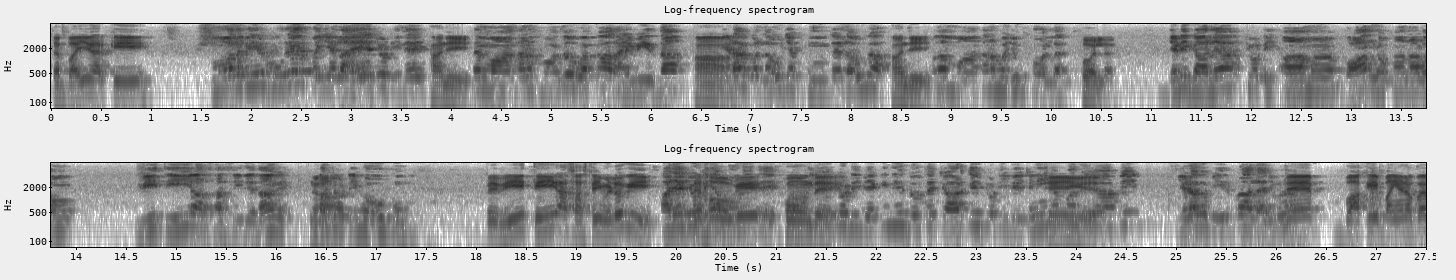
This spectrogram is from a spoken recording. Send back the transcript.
ਤੇ ਬਾਈ ਯਾਰ ਕੀ ਮੁੱਲ ਵੀਰ ਪੂਰੇ ਰੁਪਈਏ ਲਾਏ ਝੋਟੀ ਦੇ। ਹਾਂਜੀ। ਤੇ ਮਾਨਤਾਨ ਫੁੱਲ ਹੋਊਗਾ ਘਰ ਆਏ ਵੀਰ ਦਾ। ਹਾਂ। ਜਿਹੜਾ ਕੋਈ ਲਊ ਜਾਂ ਫੋਨ ਤੇ ਲਊਗਾ ਹਾਂਜੀ। ਉਹਦਾ ਮਾਨਤਾਨ ਹੋ ਜੂ ਫੁੱਲ। ਫੁੱਲ। ਜਿਹੜੀ ਗੱਲ ਆ ਝੋਟੀ ਆਮ ਬਾਹਰ ਲੋਕਾਂ ਨਾਲੋਂ 20 30000 ਸਸਤੀ ਦੇ ਦਾਂਗੇ ਪਰ। ਝੋਟੀ ਹੋਊ ਫੋਨ। ਵੀ 20 30 ਆ ਸਸਤੀ ਮਿਲੂਗੀ ਅਜੇ ਤੇ ਝੋਟੀ ਹੋਊਗੀ ਫੋਨ ਦੇ ਝੋਟੀ ਵੇਖੀ ਨਹੀਂ ਦੋ ਤੇ ਚਾਰ ਕੇ ਝੋਟੀ ਵੇਚਣੀ ਆ ਠੀਕ ਪਰ ਇਹ। ਆ ਵੀ ਜਿਹੜਾ ਕੋਈ ਵੀਰ ਭਰਾ ਲੈ ਨਾ। ਤੇ ਬਾਕੀ ਬਾਈਆਂ ਨੂੰ ਕੋਈ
